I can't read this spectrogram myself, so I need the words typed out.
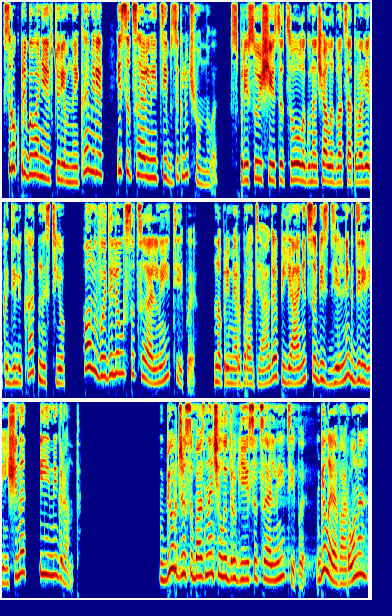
срок пребывания в тюремной камере и социальный тип заключенного. С присущей социологу начала XX века деликатностью он выделил социальные типы. Например, бродяга, пьяница, бездельник, деревенщина и иммигрант. Бёрджес обозначил и другие социальные типы. Белая ворона,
